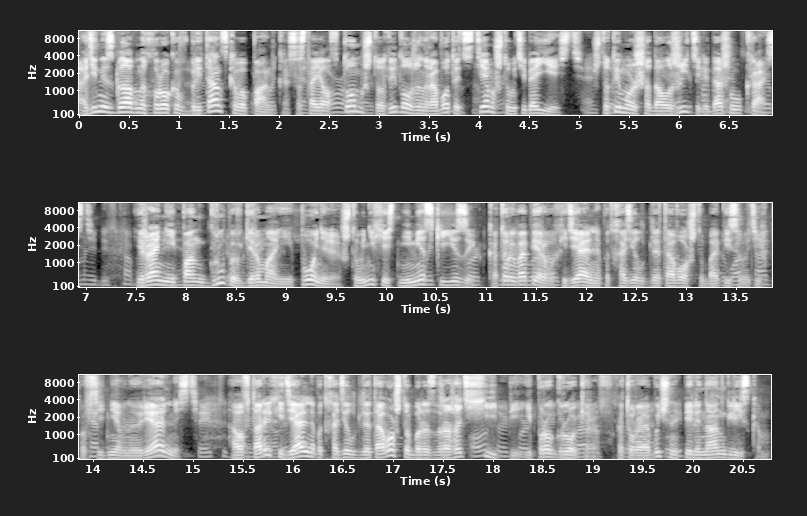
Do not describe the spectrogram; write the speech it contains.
Один из главных уроков британского панка состоял в том, что ты должен работать с тем, что у тебя есть, что ты можешь одолжить или даже украсть. И ранние панк-группы в Германии поняли, что у них есть немецкий язык, который, во-первых, идеально подходил для того, чтобы описывать их повседневную реальность, а во-вторых, идеально подходил для того, чтобы раздражать хиппи и прогрокеров, которые обычно пели на английском,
